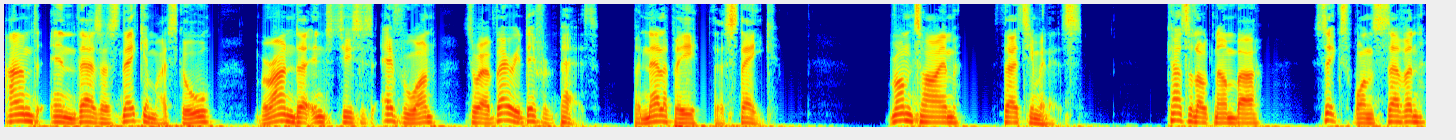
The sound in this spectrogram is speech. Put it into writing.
and in There's a Snake in My School, Miranda introduces everyone to a very different pet, Penelope the snake. Runtime 30 minutes. Catalogue number 617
